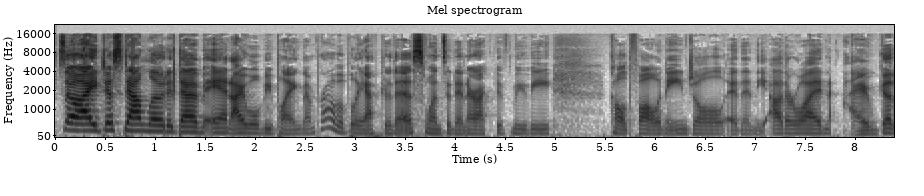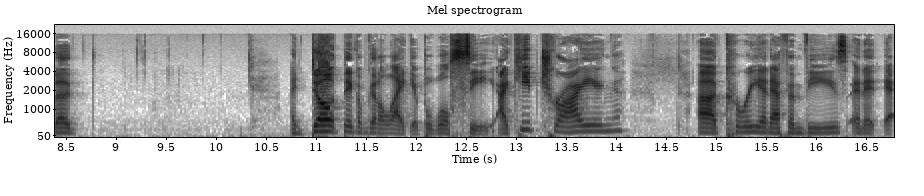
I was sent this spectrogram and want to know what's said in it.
So I just downloaded them and I will be playing them probably after this. One's an interactive movie called Fallen Angel, and then the other one I'm gonna I don't think I'm gonna like it, but we'll see. I keep trying uh, Korean FMVs, and it and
